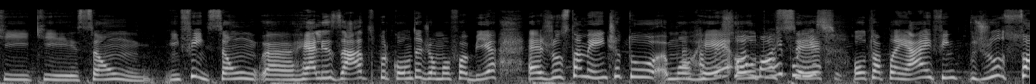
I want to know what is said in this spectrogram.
que, que são, enfim, são ah, realizados por conta de homofobia é justamente tu morrer ou morre tu ser ou tu apanhar, enfim, ju- só,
